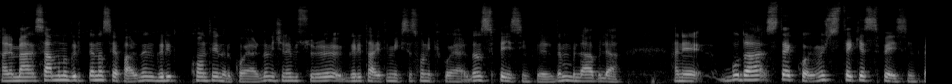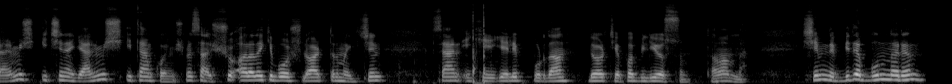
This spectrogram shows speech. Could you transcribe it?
Hani ben sen bunu grid'de nasıl yapardın? Grid container koyardın. içine bir sürü grid item xs12 koyardın. Spacing verirdin bla bla. Hani bu da stack koymuş. Stack'e spacing vermiş. içine gelmiş item koymuş. Mesela şu aradaki boşluğu arttırmak için sen 2'yi gelip buradan 4 yapabiliyorsun. Tamam mı? Şimdi bir de bunların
